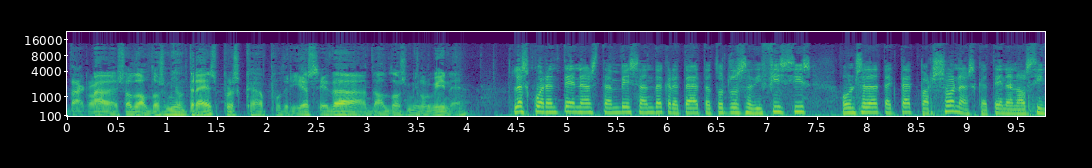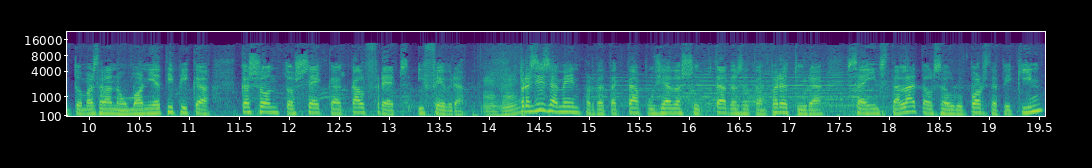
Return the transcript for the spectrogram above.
de, clar, això del 2003, però és que podria ser de, del 2020, eh? Les quarantenes també s'han decretat a tots els edificis on s'ha detectat persones que tenen els símptomes de la pneumònia típica, que són tos seca, calfreds i febre. Mhm. Precisament per detectar pujades sobtades de temperatura, s'ha instal·lat als aeroports de Pequín,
